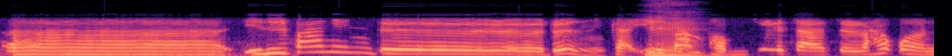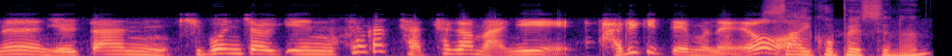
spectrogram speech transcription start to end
아, 일반인들은, 그러니까 일반 예. 범죄자들하고는 일단 기본적인 생각 자체가 많이 다르기 때문에요. 사이코패스는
